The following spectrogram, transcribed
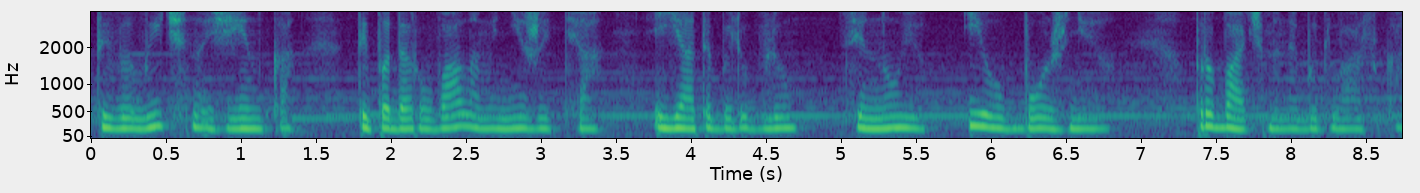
ти велична жінка, ти подарувала мені життя. Я тебе люблю, ціную і обожнюю. Пробач мене, будь ласка,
